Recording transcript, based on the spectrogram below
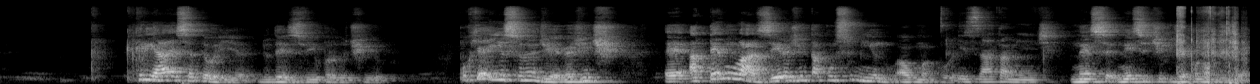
criar essa teoria do desvio produtivo. Porque é isso, né, Diego? A gente, é, até no lazer, a gente está consumindo alguma coisa Exatamente. nesse, nesse tipo de economia.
